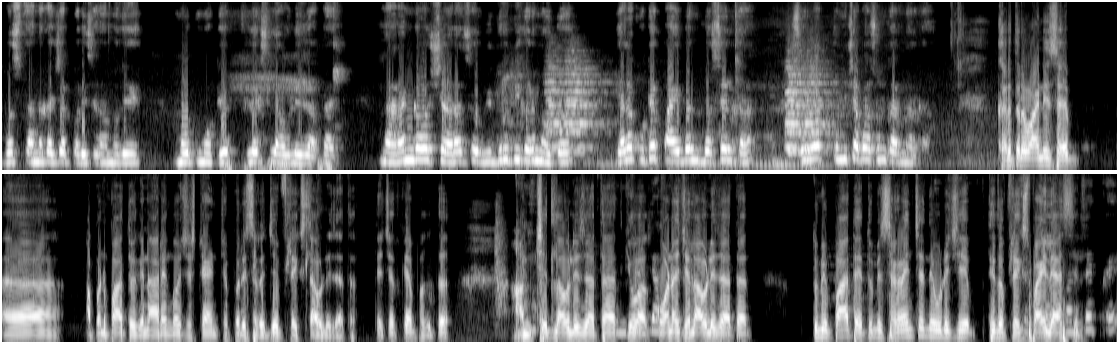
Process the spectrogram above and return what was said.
बस स्थानकाच्या परिसरामध्ये मोठमोठे फ्लेक्स लावले जातात नारायणगाव शहराचं विद्रुपीकरण होतं. याला कुठे पायबंद बसेल का? सुरुवात तुमच्यापासून करणार का? खरं तर वाणी साहेब आपण पाहतो की नारायणगावच्या स्टँडच्या परिसरात जे फ्लेक्स लावले जातात त्याच्यात काय फक्त आमचेच लावले जातात किंवा कोणाचे लावले जातात? तुम्ही पाहताय तुम्ही सगळ्यांच्या निवडीचे तिथं फ्लेक्स पाहिले असतील पंचायत काही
